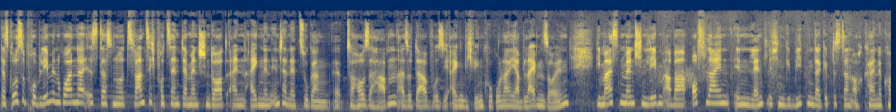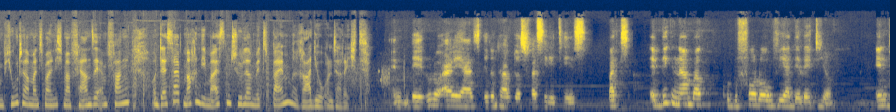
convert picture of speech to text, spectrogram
Das große Problem in Ruanda ist, dass nur 20 Prozent der Menschen dort einen eigenen Internetzugang äh, zu Hause haben, also da, wo sie eigentlich wegen Corona ja bleiben sollen. Die meisten Menschen leben aber offline in ländlichen Gebieten, da gibt es dann auch keine Computer, manchmal nicht mal Fernsehempfang und deshalb machen die meisten Schüler mit beim Radiounterricht. In the rural areas, they don't have those facilities, but a big number could follow via the radio. And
